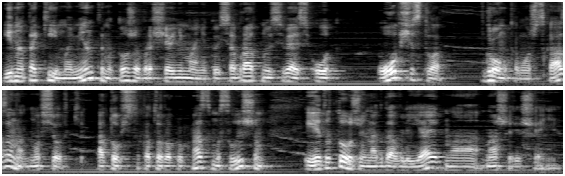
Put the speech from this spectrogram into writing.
И на такие моменты мы тоже обращаем внимание. То есть обратную связь от общества, громко, может, сказано, но все-таки от общества, которое вокруг нас, мы слышим, и это тоже иногда влияет на наше решение.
